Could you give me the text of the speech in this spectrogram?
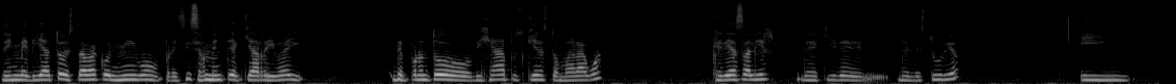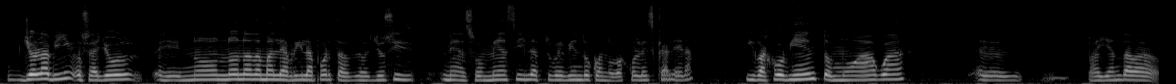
de inmediato, estaba conmigo precisamente aquí arriba y de pronto dije, ah, pues quieres tomar agua. Quería salir de aquí del, del estudio y yo la vi, o sea, yo eh, no, no nada más le abrí la puerta, o sea, yo sí me asomé así, la estuve viendo cuando bajó la escalera y bajó bien, tomó agua, eh, ahí andaba,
